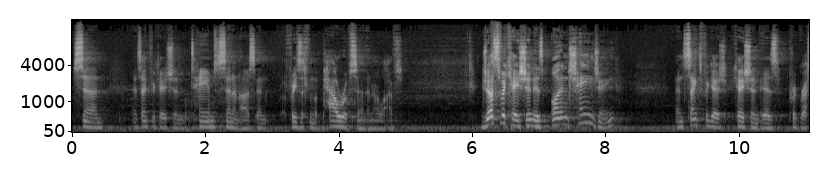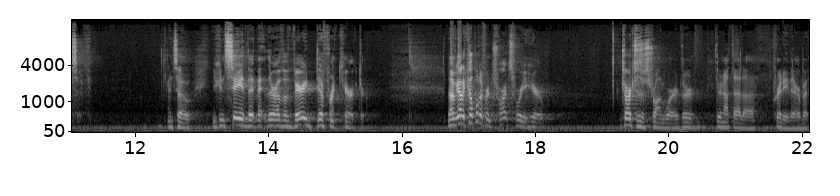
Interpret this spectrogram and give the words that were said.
sin, and sanctification tames sin in us and frees us from the power of sin in our lives. Justification is unchanging, and sanctification is progressive. And so you can see that they're of a very different character. Now, I've got a couple different charts for you here. Charts is a strong word, they're, they're not that uh, pretty there, but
